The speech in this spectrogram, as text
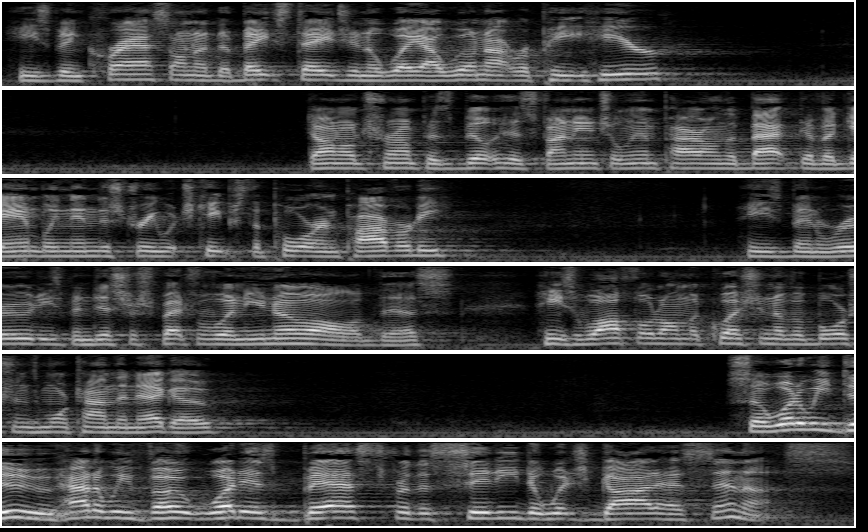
He's been crass on a debate stage in a way I will not repeat here. Donald Trump has built his financial empire on the back of a gambling industry which keeps the poor in poverty. He's been rude. He's been disrespectful, and you know all of this. He's waffled on the question of abortions more time than Eggo. So, what do we do? How do we vote? What is best for the city to which God has sent us?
